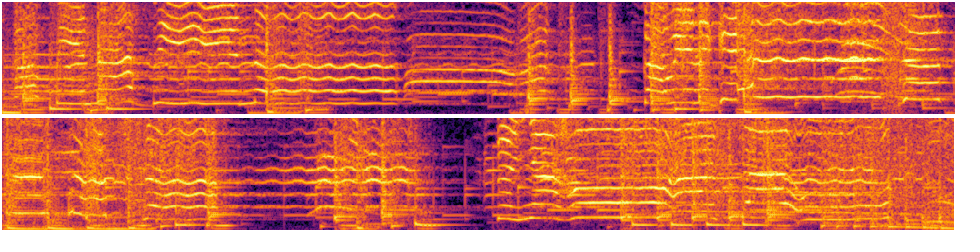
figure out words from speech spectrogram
tapi nabi kawin lagi eh, paksa tenyaho asa usul.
